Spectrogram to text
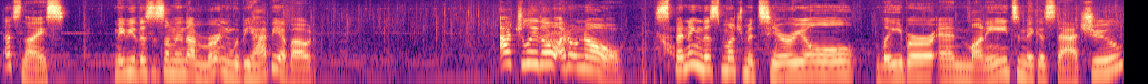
That's nice. Maybe this is something that Merton would be happy about. Actually, though, I don't know. Spending this much material, labor, and money to make a statue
